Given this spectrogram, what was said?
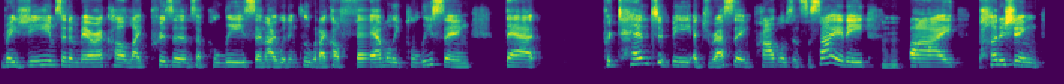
regimes in America, like prisons and police, and I would include what I call family policing, that pretend to be addressing problems in society mm-hmm. by punishing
